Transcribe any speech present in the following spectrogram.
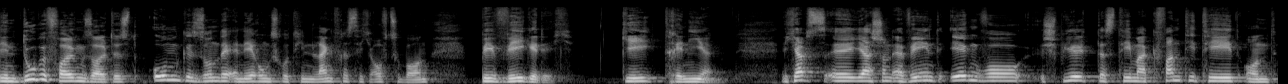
den du befolgen solltest, um gesunde Ernährungsroutinen langfristig aufzubauen. Bewege dich. Geh trainieren. Ich habe es äh, ja schon erwähnt, irgendwo spielt das Thema Quantität und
